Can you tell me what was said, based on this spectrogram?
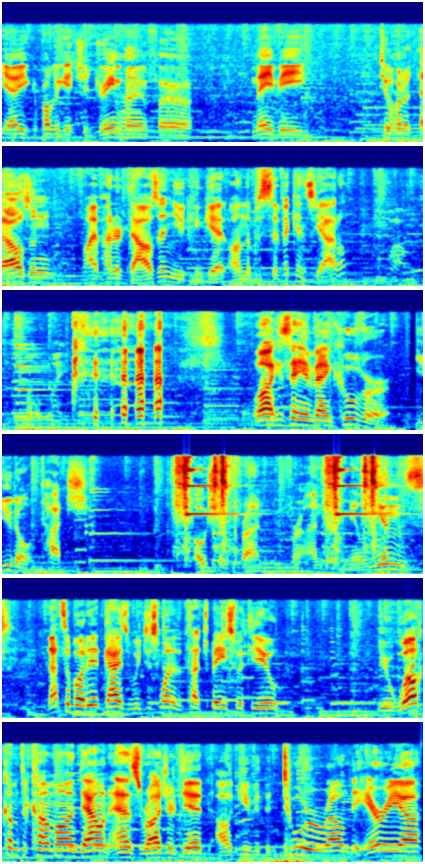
yeah, you could probably get your dream home for maybe 200,000. 500,000 you can get on the Pacific in Seattle? well, I can say in Vancouver, you don't touch oceanfront for under millions. That's about it, guys. We just wanted to touch base with you. You're welcome to come on down as Roger did. I'll give you the tour around the area.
